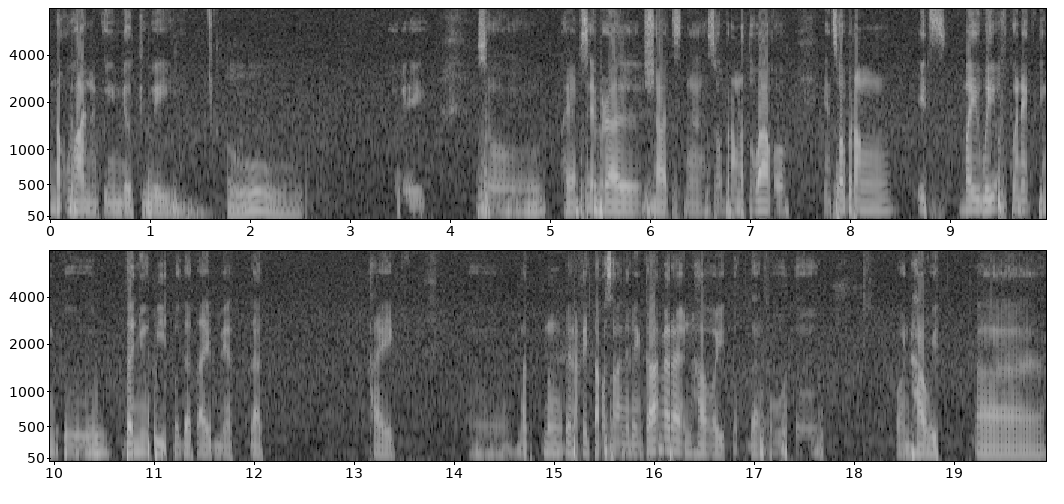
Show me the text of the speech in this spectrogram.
nakuhanan ko yung Milky Way. Oh. Okay. So, I have several shots na sobrang natuwa ko and sobrang it's my way of connecting to the new people that I met that hike. Nat, nung pinakita ko sa kanila yung camera and how I took the photo on how it uh,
